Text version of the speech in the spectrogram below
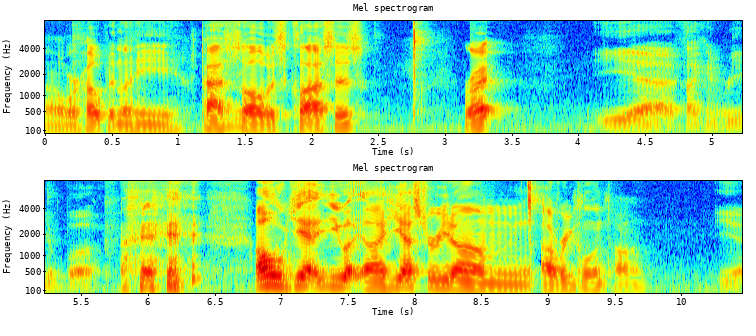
uh, we're hoping that he passes all of his classes, right? Yeah, if I can read a book. oh yeah, you. Uh, he has to read um A Wrinkle in Time. Yeah.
